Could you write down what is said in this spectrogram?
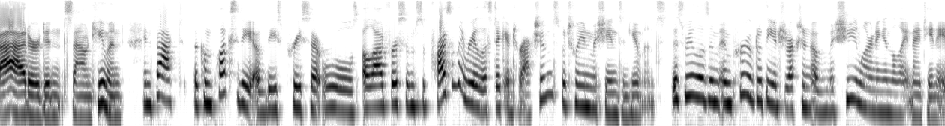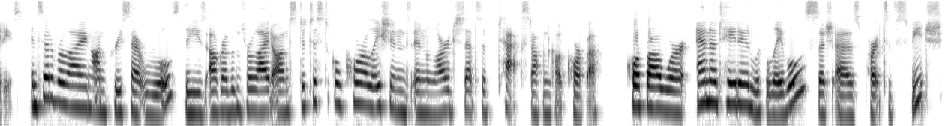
bad or didn't sound human. In fact, the complexity of these preset rules allowed for some surprisingly realistic interactions between machines and humans. This realism improved with the introduction of machine learning in the late 1980s. Instead of relying on preset rules, these algorithms relied on statistical correlations in large sets of text, often called corpora. Corpora were annotated with labels, such as parts of speech,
